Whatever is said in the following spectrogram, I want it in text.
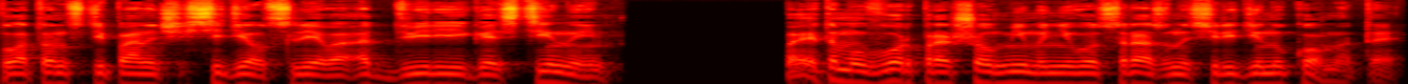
Платон Степанович сидел слева от двери гостиной, поэтому вор прошел мимо него сразу на середину комнаты.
